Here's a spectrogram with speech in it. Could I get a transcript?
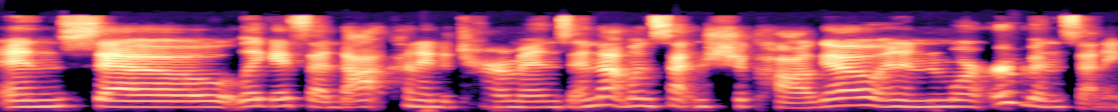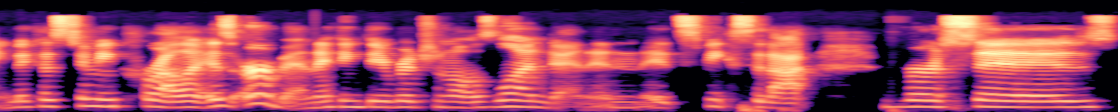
And so, like I said, that kind of determines, and that one's set in Chicago and in a more urban setting because to me, Cruella is urban. I think the original is London and it speaks to that versus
